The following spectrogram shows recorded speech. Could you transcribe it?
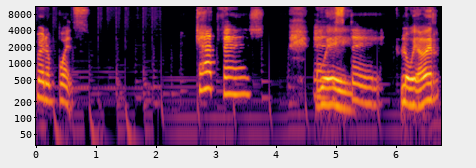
pero pues. Catfish. Güey. Este... Lo voy a ver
